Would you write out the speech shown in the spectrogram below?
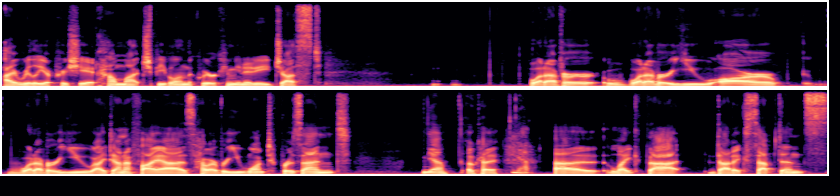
I really appreciate how much people in the queer community just whatever whatever you are, whatever you identify as, however you want to present. Yeah, okay. Yeah. Uh, like that that acceptance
